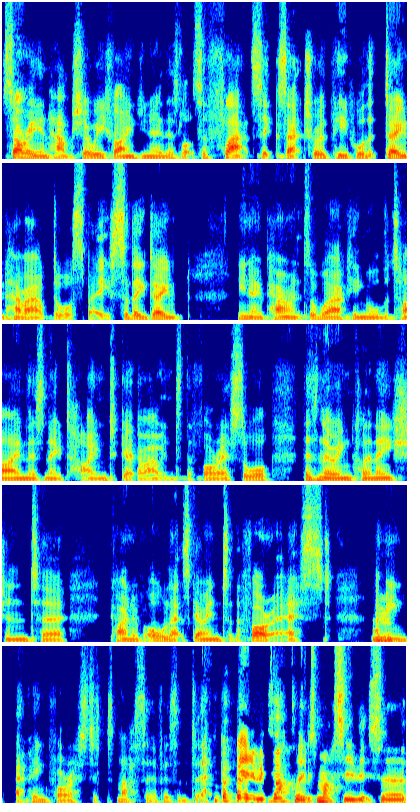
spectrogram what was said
sorry, in Hampshire, we find, you know, there's lots of flats, etc., with people that don't have outdoor space. So they don't, you know, parents are working all the time. There's no time to go out into the forest, or there's no inclination to kind of, oh, let's go into the forest. I mm. mean, Epping Forest is massive, isn't it? yeah, exactly. It's massive. It's uh,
